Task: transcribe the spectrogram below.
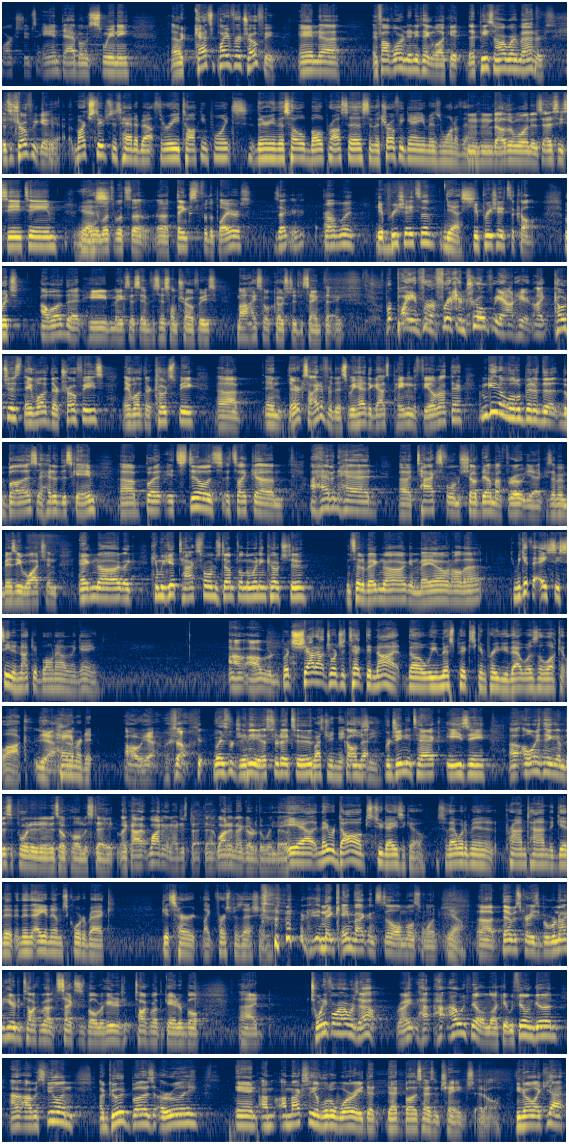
Mark Stoops and Dabo Swinney. Uh, Cats are playing for a trophy, and uh, if I've learned anything, look, it that piece of hardware matters. It's a trophy game. Yeah, Mark Stoops has had about three talking points during this whole bowl process, and the trophy game is one of them. Mhm, The other one is SEC team. Yes. And what's what's the uh, thanks for the players? Is that probably he appreciates them? Yes. He appreciates the call, which I love that he makes this emphasis on trophies. My high school coach did the same thing. We're playing for a freaking trophy out here. Like coaches, they love their trophies. They love their coach speak. Uh, and they're excited for this. We had the guys painting the field out there. I'm getting a little bit of the, the buzz ahead of this game, uh, but it's still it's, it's like um, I haven't had uh, tax forms shoved down my throat yet because I've been busy watching eggnog. Like, can we get tax forms dumped on the winning coach too, instead of eggnog and mayo and all that? Can we get the ACC to not get blown out in a game? I, I would. But shout out Georgia Tech did not, though we missed pigskin preview. That was a Luckett lock. Yeah. Hammered it. Oh yeah, so West Virginia yesterday too. West Virginia, called easy. That. Virginia Tech easy. Uh, only thing I'm disappointed in is Oklahoma State. Like, I, why didn't I just bet that? Why didn't I go to the window? Yeah, and they were dogs two days ago, so that would have been prime time to get it. And then A and M's quarterback gets hurt like first possession. and they came back and still almost won. Yeah. Uh, that was crazy. But we're not here to talk about the Texas Bowl. We're here to talk about the Gator Bowl. Uh, 24 hours out, right? How, how, are we feeling, Lucky? We feeling good? I, I was feeling a good buzz early, and I'm, I'm actually a little worried that that buzz hasn't changed at all. You know, like, yeah,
